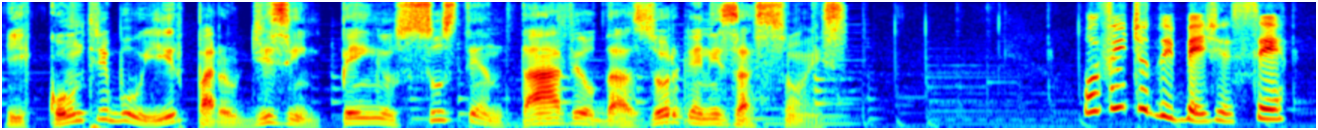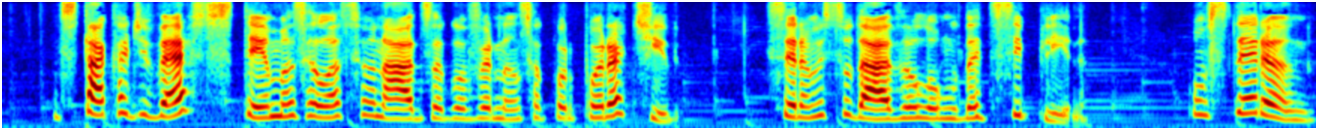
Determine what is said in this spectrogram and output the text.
e contribuir para o desempenho sustentável das organizações. O vídeo do IBGC destaca diversos temas relacionados à governança corporativa, que serão estudados ao longo da disciplina, considerando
